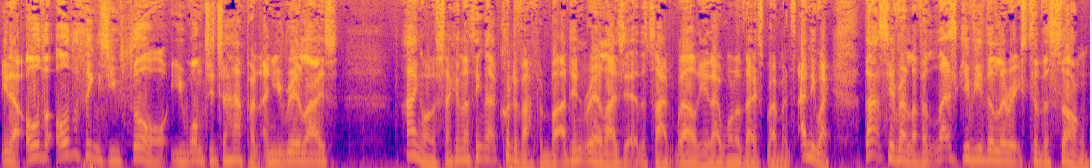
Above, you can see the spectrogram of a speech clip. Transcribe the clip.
you know, all the, all the things you thought you wanted to happen, and you realise, hang on a second, I think that could have happened, but I didn't realise it at the time. Well, you know, one of those moments. Anyway, that's irrelevant. Let's give you the lyrics to the song.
